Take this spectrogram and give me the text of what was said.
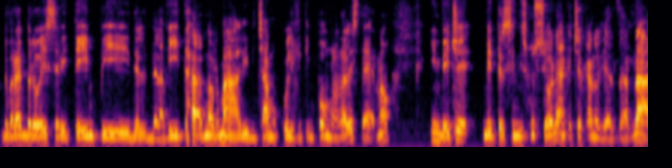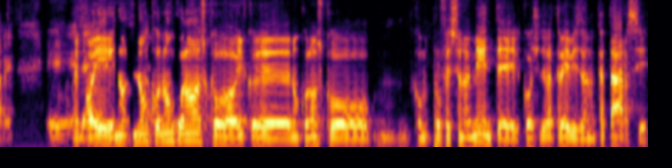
dovrebbero essere i tempi del, della vita normali, diciamo quelli che ti impongono dall'esterno, invece mettersi in discussione anche cercando di azzardare. E, e poi è... non, non, non, conosco, il, eh, non conosco com, professionalmente il coach della Trevisan Catarsi,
